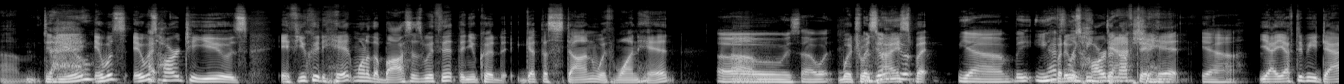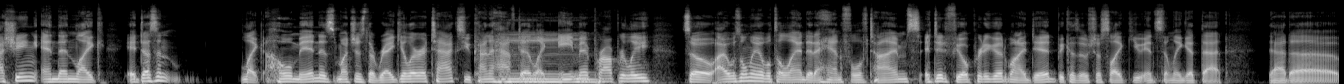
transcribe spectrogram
Um, did you? It was it was hard to use. If you could hit one of the bosses with it, then you could get the stun with one hit, oh, is that what? um, which was nice. you- but yeah, but you have but to it was like, hard enough to hit. Yeah, yeah, you have to be dashing, and then like it doesn't like home in as much as the regular attacks. You kind of have to like aim Mm. it properly. So I was only able to land it a handful of times. It did feel pretty good when I did because it was just like you instantly get that that uh,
